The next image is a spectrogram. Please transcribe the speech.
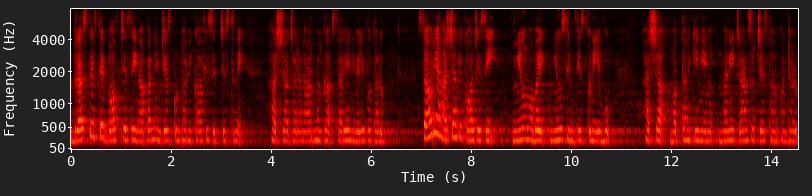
డ్రెస్ తెస్తే బాత్ చేసి నా పని నేను చేసుకుంటాను కాఫీ సిప్ చేస్తుంది. హర్ష చాలా నార్మల్గా సరే అని వెళ్ళిపోతాడు. శౌర్య హర్షకి కాల్ చేసి న్యూ మొబైల్ న్యూ సిమ్ తీసుకుని ఇవ్వు. హర్ష మొత్తానికి నేను మనీ ట్రాన్స్ఫర్ చేస్తాను అంటాడు.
